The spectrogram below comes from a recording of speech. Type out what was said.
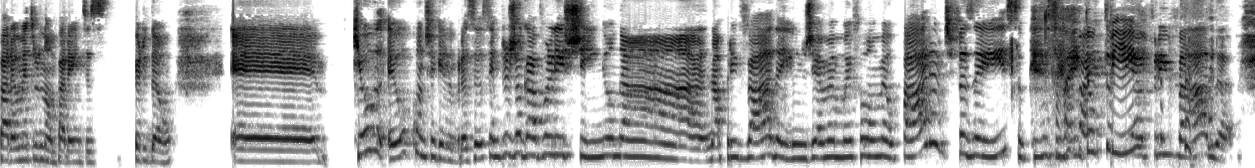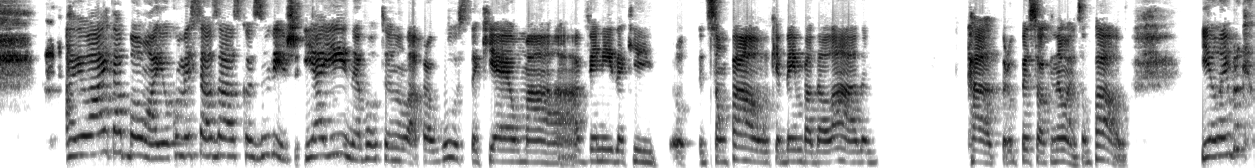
Parâmetro não, parênteses, perdão. É, que eu, eu, quando cheguei no Brasil, eu sempre jogava o lixinho na, na privada. E um dia minha mãe falou: Meu, para de fazer isso, porque você vai, vai entupir a privada. aí eu, ai, tá bom. Aí eu comecei a usar as coisas no lixo. E aí, né, voltando lá para Augusta, que é uma avenida aqui de São Paulo, que é bem badalada, para o pessoal que não é de São Paulo. E eu lembro que eu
